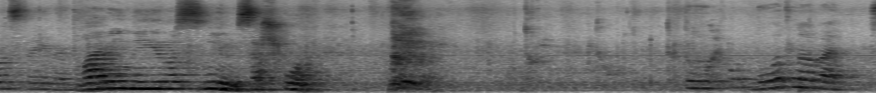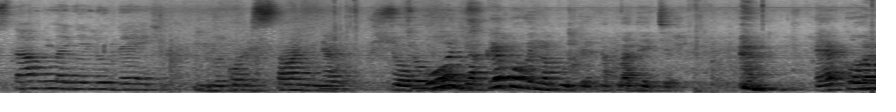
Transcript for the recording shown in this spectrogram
рослини. Тварини і рослини. Сашко. Турботливе ставлення людей. І використання всього, яке повинно бути на планеті. Еко...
